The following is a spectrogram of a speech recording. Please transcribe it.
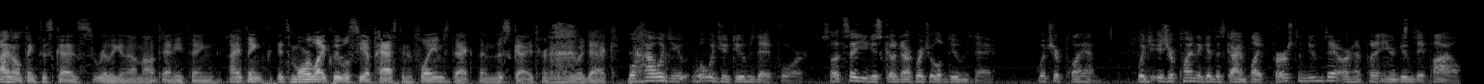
I don't think this guy's really going to amount to anything. I think it's more likely we'll see a Past in Flames deck than this guy turning into a deck. Well, how would you? What would you Doomsday for? So let's say you just go Dark Ritual Doomsday. What's your plan? Would you, is your plan to get this guy in play first in Doomsday, or put it in your Doomsday pile?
